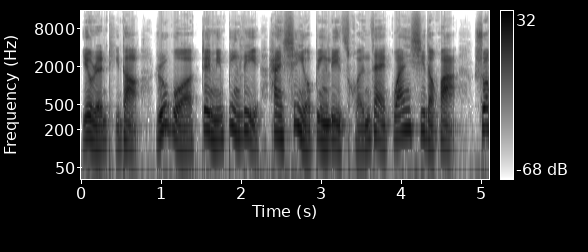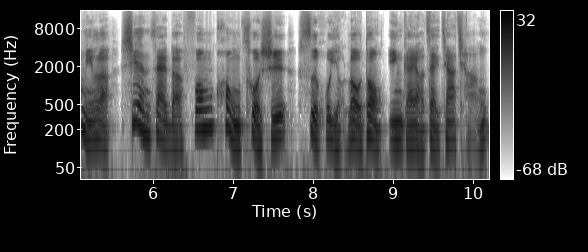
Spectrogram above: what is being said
也有人提到，如果这名病例和现有病例存在关系的话，说明了现在的风控措施似乎有漏洞，应该要再加强。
